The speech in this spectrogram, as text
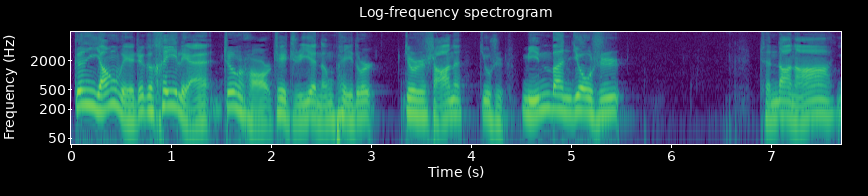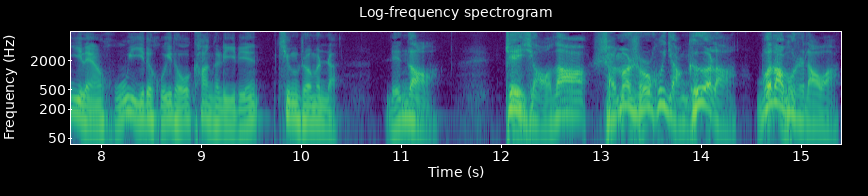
跟杨伟这个黑脸正好，这职业能配对。就是啥呢？就是民办教师。陈大拿一脸狐疑的回头看看李林，轻声问着：“林子，这小子什么时候会讲课了？我咋不知道啊？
